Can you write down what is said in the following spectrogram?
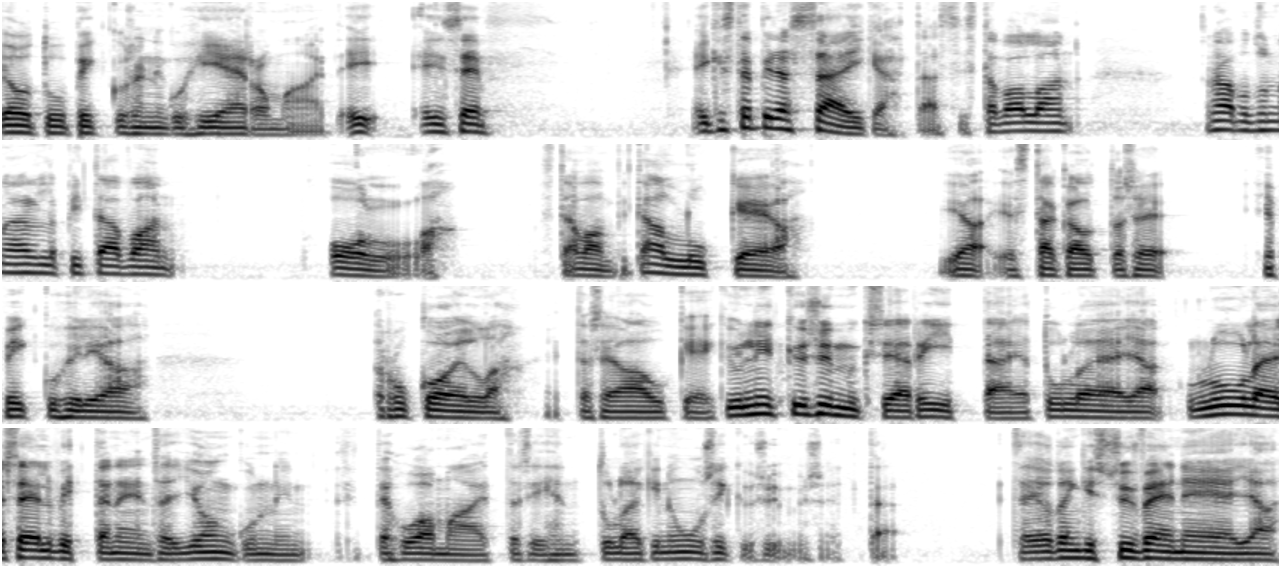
joutuu pikkusen niin kuin hieromaan. Että ei, ei se, eikä sitä pidä säikähtää. Siis tavallaan raamatun äärellä pitää vaan olla. Sitä vaan pitää lukea ja, ja sitä kautta se ja pikkuhiljaa rukoilla, että se aukeaa. Kyllä niitä kysymyksiä riittää ja tulee ja kun luulee selvittäneensä jonkun, niin sitten huomaa, että siihen tuleekin uusi kysymys, että, että se jotenkin syvenee ja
